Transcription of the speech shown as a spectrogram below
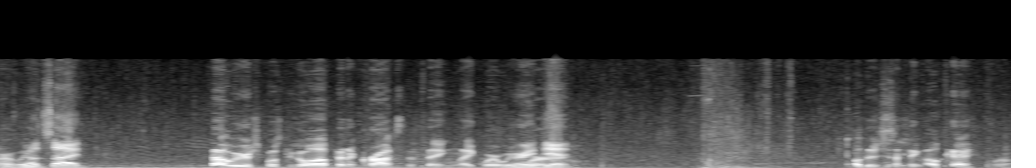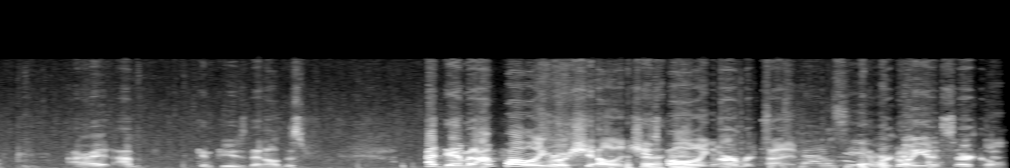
aren't we? Outside. thought we were supposed to go up and across the thing, like where we, We already were. did. Oh, there's nothing. Okay, well, all right. I'm confused then. I'll just. God damn it! I'm following Rochelle and she's following Armor Chest Time, and we're going in a circle.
